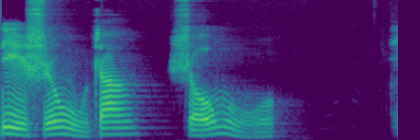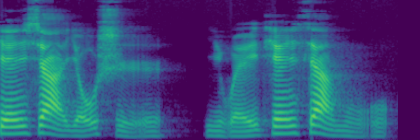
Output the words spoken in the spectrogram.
第十五章首母。天下有始，以为天下母。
